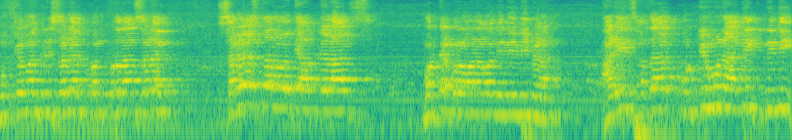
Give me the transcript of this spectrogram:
मुख्यमंत्री सडक पंतप्रधान सडक सगळ्या स्तरावरती आपल्याला आज मोठ्या प्रमाणामध्ये निधी मिळाला. अडीच हजार कोटीहून अधिक निधी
